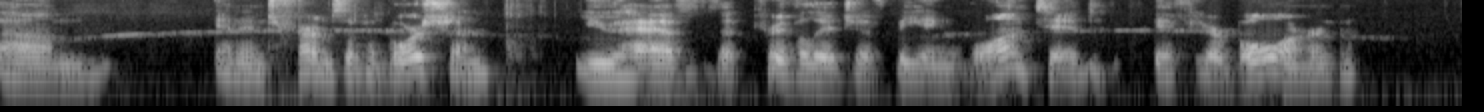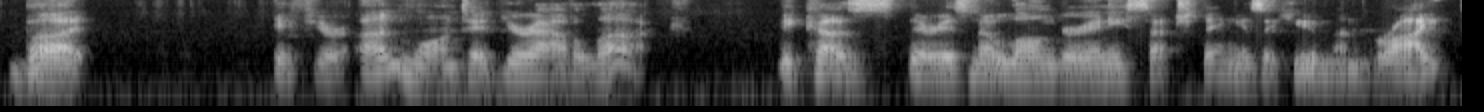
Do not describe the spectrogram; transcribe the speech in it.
um, and in terms of abortion, you have the privilege of being wanted if you're born, but if you're unwanted, you're out of luck because there is no longer any such thing as a human right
